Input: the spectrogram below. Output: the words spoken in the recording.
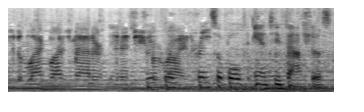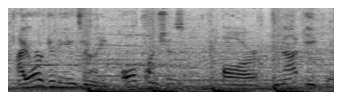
to the Black Lives Matter and Antifa rioters? Principled anti-fascist. I argue to you tonight, all punches are not equal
